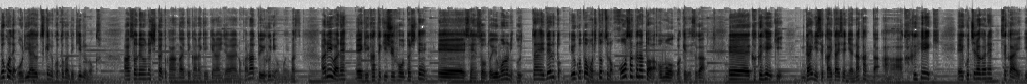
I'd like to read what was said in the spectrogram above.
どこで折り合いをつけることができるのか、あそれをね、しっかりと考えていかなきゃいけないんじゃないのかなというふうに思います。あるいはね、えー、外科的手法として、えー、戦争というものに訴え出るということも一つの方策だとは思うわけですが、えー、核兵器、第二次世界大戦にはなかったあ核兵器、えー、こちらがね、世界、え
